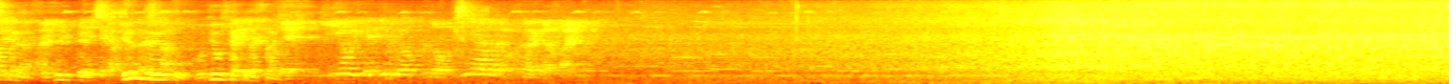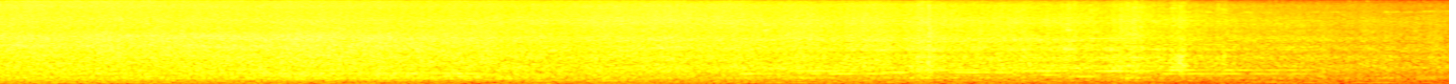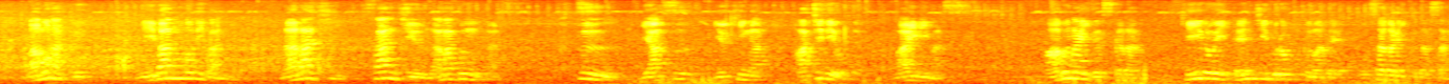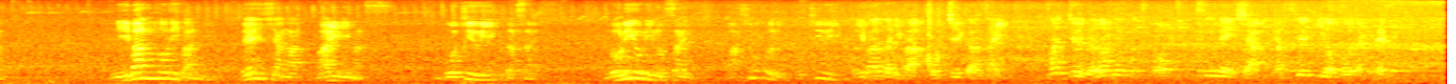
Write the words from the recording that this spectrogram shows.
方に続いて順序よくご乗車ください点字ブロックの内側までお下がりくださいまもなく2番乗り場に7時37分発普通安行きが8両で参ります。危ないですから黄色い点字ブロックまでお下がりください。2番乗り場に電車が参ります。ご注意ください。乗り降りの際足元にご注意ください。2番乗り場ご注意ください。37分発の普通電車安行きの到着です。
